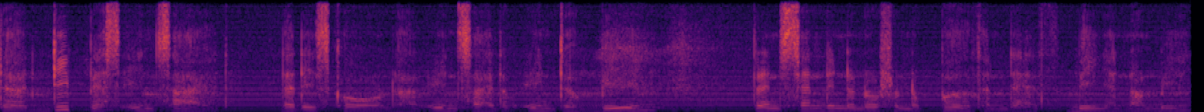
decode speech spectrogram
the deepest insight that is called uh, insight of interbeing transcending the notion of birth and death, being and non-being.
